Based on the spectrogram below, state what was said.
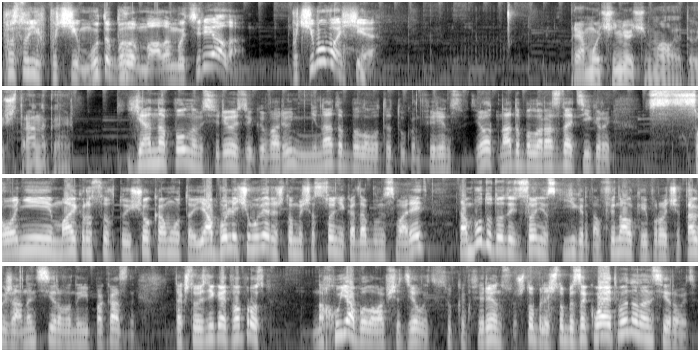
Просто у них почему-то было мало материала. Почему вообще? Прям очень-очень мало. Это очень странно, конечно. Я на полном серьезе говорю, не надо было вот эту конференцию делать, надо было раздать игры Sony, Microsoft, еще кому-то. Я более чем уверен, что мы сейчас Sony, когда будем смотреть, там будут вот эти соневские игры, там финалка и прочее, также анонсированы и показаны. Так что возникает вопрос, нахуя было вообще делать всю конференцию? Что, блядь, чтобы The Quiet Man анонсировать?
